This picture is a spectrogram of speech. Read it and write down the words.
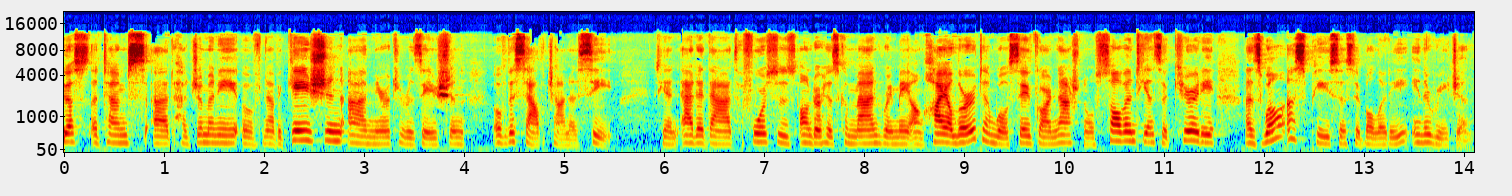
U.S. attempts at hegemony of navigation and militarization of the South China Sea. Tian added that forces under his command remain on high alert and will safeguard national sovereignty and security as well as peace and stability in the region.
